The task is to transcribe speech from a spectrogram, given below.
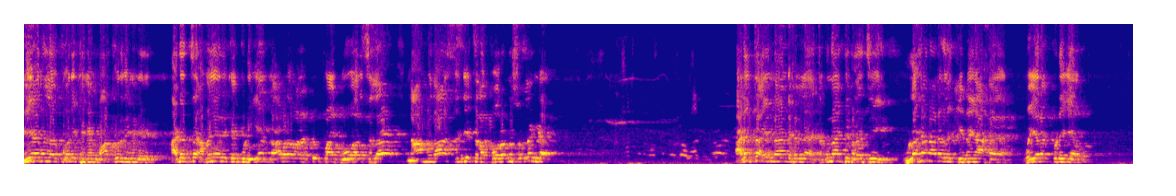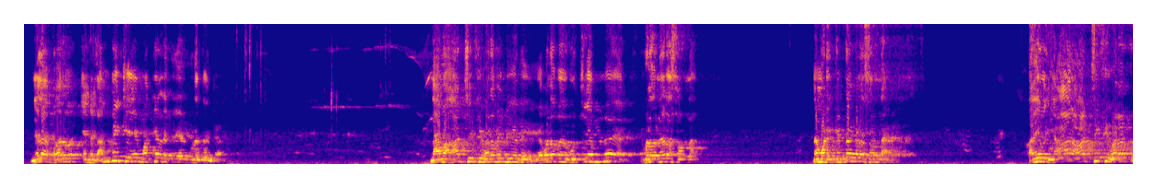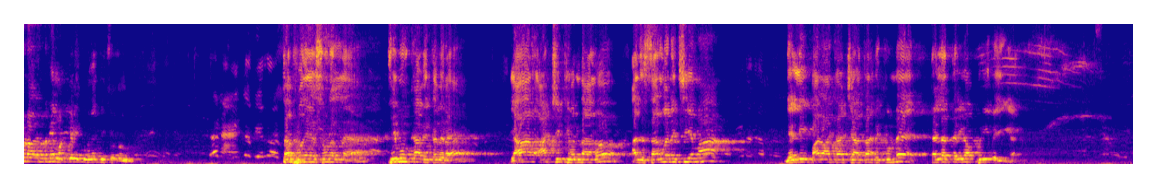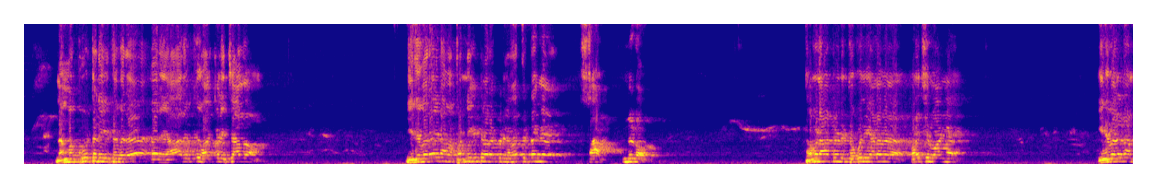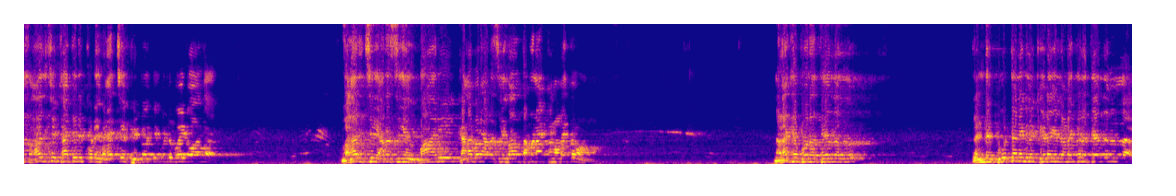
மீதமுள்ள கோரிக்கைகள் வாக்குறுதிகள் அடுத்து அமைய இருக்கக்கூடிய Dravida model two point two அரசுல நாம தான் செஞ்சு தர போறோம்னு சொல்லுங்க. அடுத்த ஐந்து ஆண்டுகள்ல தமிழ்நாட்டு வளர்ச்சி உலக நாடுகளுக்கு இணையாக உயரக்கூடிய நில வரும் என்ற நம்பிக்கையை மக்களிடத்தில் ஏற்படுத்துங்க. நாம ஆட்சிக்கு வர வேண்டியது எவ்வளவு முக்கியம்னு இவ்வளவு நேரம் சொன்னேன். நம்முடைய திட்டங்களை சொன்னேன். அதே மாதிரி யார் ஆட்சிக்கு வரக்கூடாது என்பதை மக்களுக்கு விளக்கி சொல்லணும். தற்போதைய சூழல்ல திமுகவை தவிர யார் ஆட்சிக்கு வந்தாலும் அது சர்வ நிச்சயமா டெல்லி பாஜக ஆட்சியா தான் இருக்கும்னு தெல்ல தெளிவா புரிய வைங்க நம்ம கூட்டணியை தவிர வேற யாருக்கு வாக்களிச்சாலும் இதுவரை நாம பண்ணிக்கிட்டு வரக்கூடிய நலத்திட்டங்கள் ஸ்டாப் நின்னுடும் தமிழ்நாட்டுடைய தொகுதி அளவை குறைச்சிருவாங்க. இதுவரை நாம் சாதிச்சு காட்டிருக்கக்கூடிய வளர்ச்சியை பின்னோக்கி கொண்டு போயிடுவாங்க. வளர்ச்சி அரசியல் மாறி கலவர அரசியல் தான் தமிழ்நாட்டில் நடக்கும். நடக்க போற தேர்தல் ரெண்டு கூட்டணிகளுக்கு இடையில் நடக்கிற தேர்தல் இல்ல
